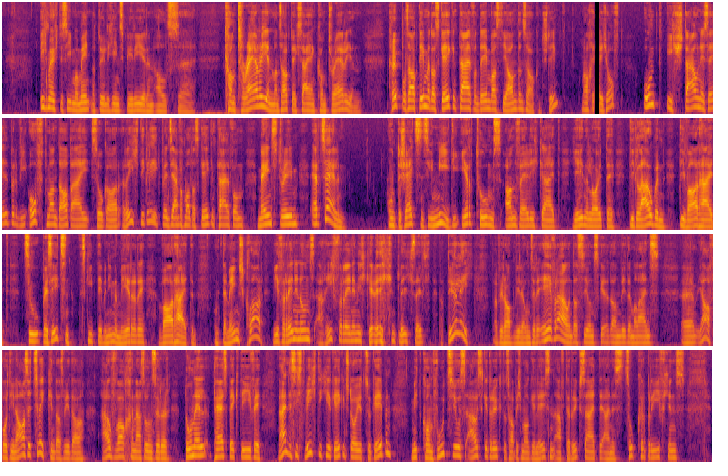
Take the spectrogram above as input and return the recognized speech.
Ich möchte Sie im Moment natürlich inspirieren als äh, Contrarian, man sagt, ich sei ein Contrarian. Köppel sagt immer das Gegenteil von dem, was die anderen sagen. Stimmt, mache ich oft. Und ich staune selber, wie oft man dabei sogar richtig liegt, wenn sie einfach mal das Gegenteil vom Mainstream erzählen. Unterschätzen Sie nie die Irrtumsanfälligkeit jener Leute, die glauben, die Wahrheit zu besitzen. Es gibt eben immer mehrere Wahrheiten. Und der Mensch, klar, wir verrennen uns, auch ich verrenne mich gelegentlich, selbst natürlich. Dafür haben wir unsere Ehefrauen, dass sie uns dann wieder mal eins äh, ja, vor die Nase zwicken, dass wir da aufwachen aus unserer Tunnelperspektive. Nein, es ist wichtig, hier Gegensteuer zu geben, mit Konfuzius ausgedrückt, das habe ich mal gelesen, auf der Rückseite eines Zuckerbriefchens,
